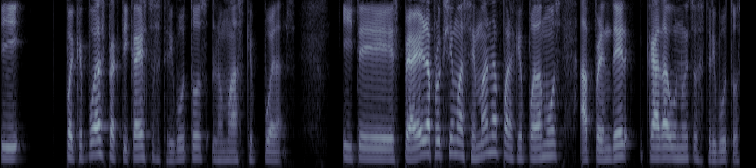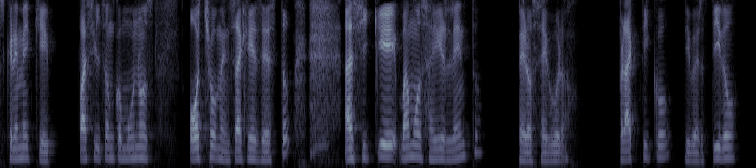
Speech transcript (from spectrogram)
y pues que puedas practicar estos atributos lo más que puedas y te esperaré la próxima semana para que podamos aprender cada uno de estos atributos. Créeme que fácil son como unos ocho mensajes de esto. Así que vamos a ir lento, pero seguro. Práctico, divertido,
